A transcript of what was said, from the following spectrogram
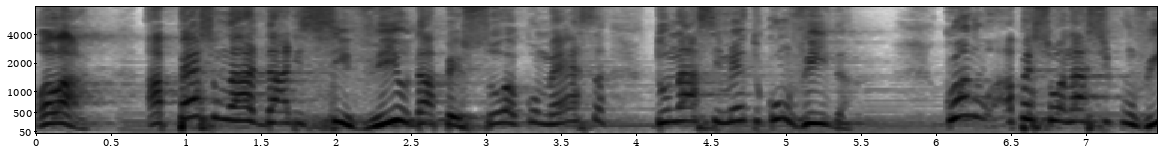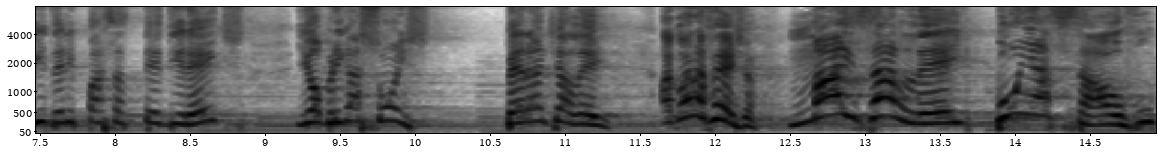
Olha lá. A personalidade civil da pessoa começa do nascimento com vida. Quando a pessoa nasce com vida, ele passa a ter direitos e obrigações perante a lei. Agora veja, mas a lei punha salvo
